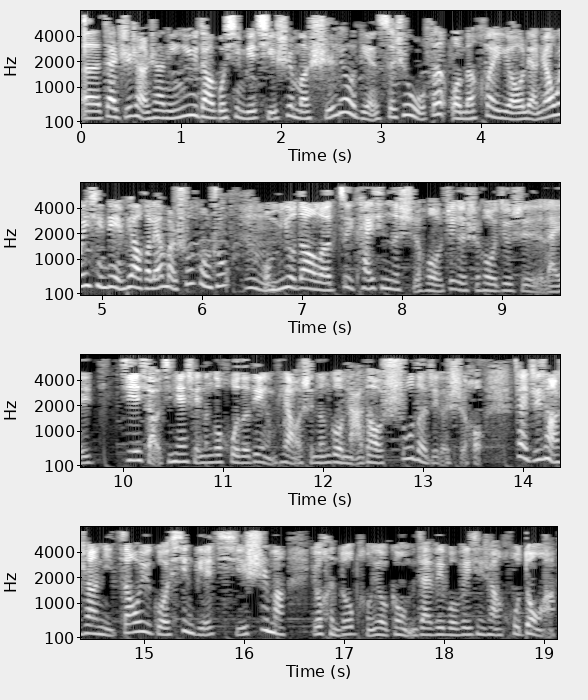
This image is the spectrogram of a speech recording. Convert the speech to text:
呃，在职场上您遇到过性别歧视吗？十六点四十五分，我们会有两张微信电影票和两本书送出。嗯，我们又到了最开心的时候，这个时候就是来揭晓今天谁能够获得电影票，谁能够拿到书的这个时候。在职场上，你遭遇过性别歧视吗？有很多朋友跟我们在微博、微信上互动啊。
